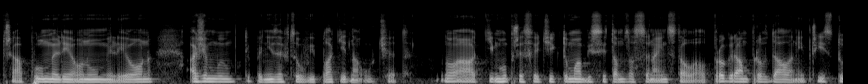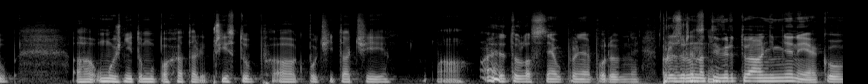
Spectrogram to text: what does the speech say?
třeba půl milionu, milion a že mu ty peníze chcou vyplatit na účet. No a tím ho přesvědčí k tomu, aby si tam zase nainstaloval program pro vzdálený přístup, umožní tomu pachateli přístup k počítači, a, a je to vlastně úplně podobně. Proč zrovna ty virtuální měny? Jako,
